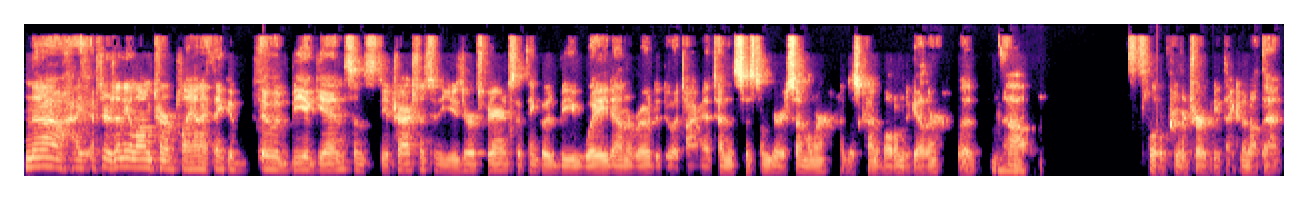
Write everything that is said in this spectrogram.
No, I, if there's any long term plan, I think it, it, would be again, since the attractions to the user experience, I think it would be way down the road to do a time and attendance system very similar and just kind of bolt them together. But mm-hmm. uh, it's a little premature to be thinking about that.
